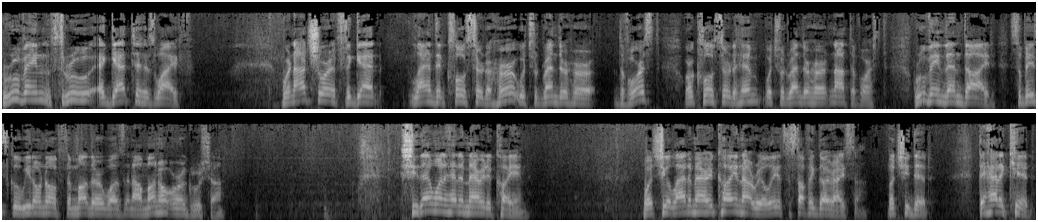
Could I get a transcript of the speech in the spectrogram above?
Ruvain threw a get to his wife. We're not sure if the get landed closer to her, which would render her divorced, or closer to him, which would render her not divorced. Ruvain then died. So basically, we don't know if the mother was an almana or a grusha. She then went ahead and married a kohen. Was she allowed to marry a kohen? Not really. It's a suffix dairaisa. But she did. They had a kid.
